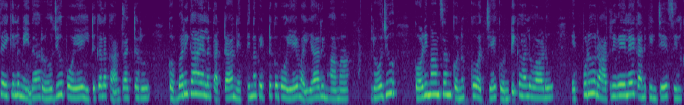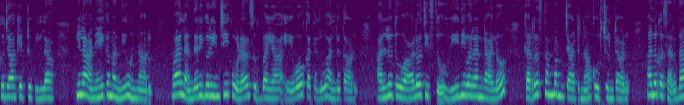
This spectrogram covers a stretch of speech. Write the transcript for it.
సైకిల్ మీద రోజూ పోయే ఇటుకల కాంట్రాక్టరు కొబ్బరికాయల తట్ట నెత్తిన పెట్టుకుపోయే వయ్యారి భామ రోజు కోడి మాంసం కొనుక్కు వచ్చే కొంటికాలువాడు. ఎప్పుడూ రాత్రివేళే కనిపించే సిల్క్ జాకెట్టు పిల్ల. ఇలా అనేక మంది ఉన్నారు. వాళ్ళందరి గురించి కూడా సుబ్బయ్య ఏవో కథలు అల్లుతాడు. అల్లుతూ ఆలోచిస్తూ వీధి వరండాలో కర్రస్తంభం చాటున కూర్చుంటాడు. అదొక సరదా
